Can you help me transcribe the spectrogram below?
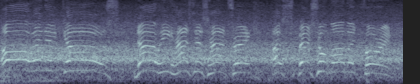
Oh, and it goes! Now he has his hat-trick. A special moment for him.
